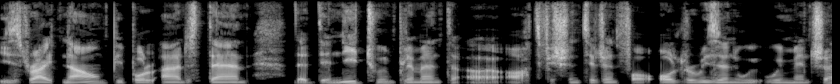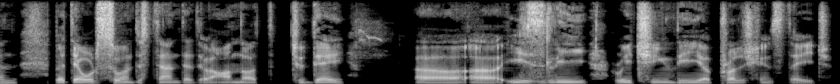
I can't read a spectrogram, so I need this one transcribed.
is right now. People understand that they need to implement uh, artificial intelligence for all the reasons we, we, mentioned, but they also understand that they are not today uh, uh, easily reaching the production stage.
